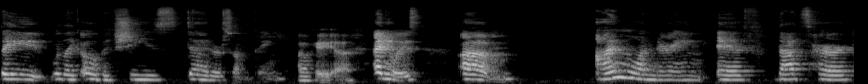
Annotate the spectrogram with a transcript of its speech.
they were like, oh, but she's dead or something. okay, yeah, Anyways, um, I'm wondering if that's her,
